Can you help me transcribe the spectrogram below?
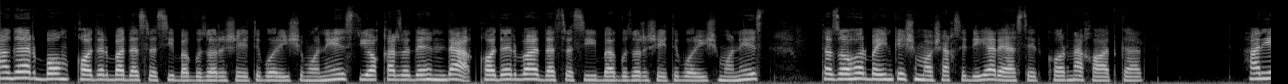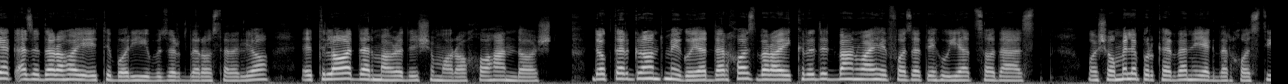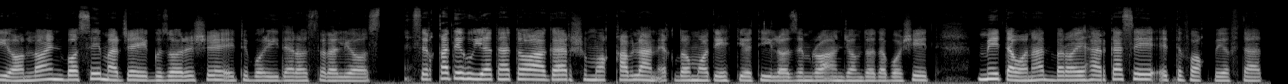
اگر بانک قادر به دسترسی به گزارش اعتباری شما نیست یا قرض دهنده قادر به دسترسی به گزارش اعتباری شما نیست تظاهر به اینکه شما شخص دیگری هستید کار نخواهد کرد هر یک از اداره های اعتباری بزرگ در استرالیا اطلاعات در مورد شما را خواهند داشت دکتر گرانت می گوید درخواست برای کردیت بن و حفاظت هویت ساده است و شامل پر کردن یک درخواستی آنلاین با سه مرجع گزارش اعتباری در استرالیا است سرقت هویت حتی اگر شما قبلا اقدامات احتیاطی لازم را انجام داده باشید می تواند برای هر کس اتفاق بیفتد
